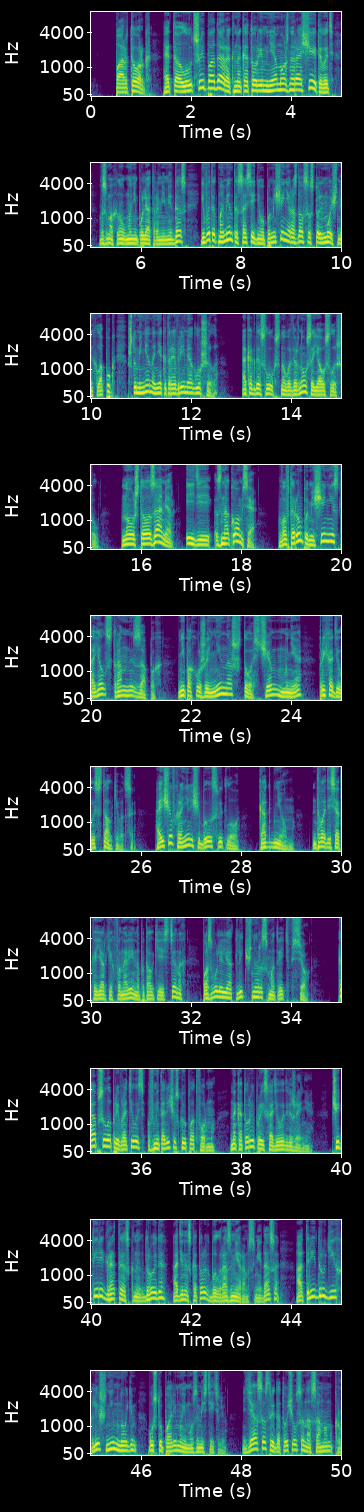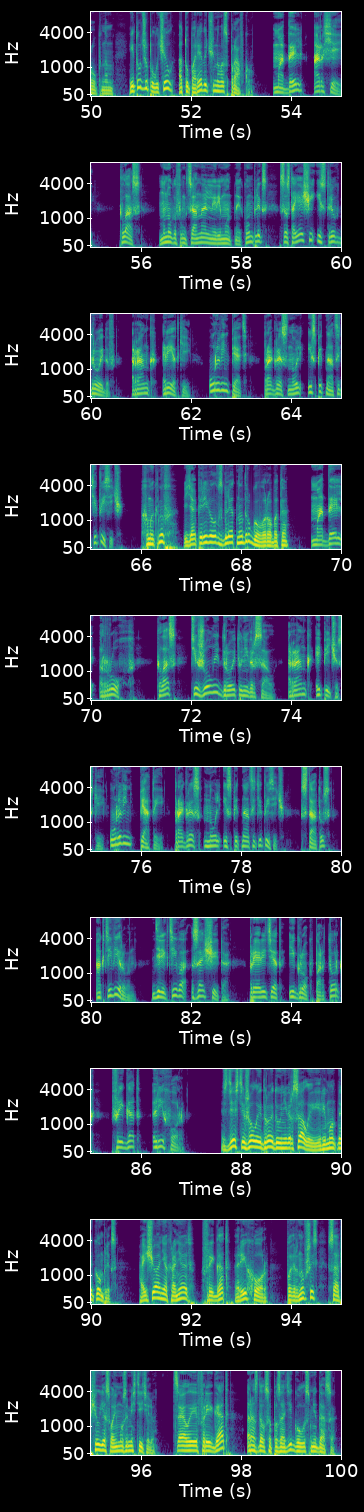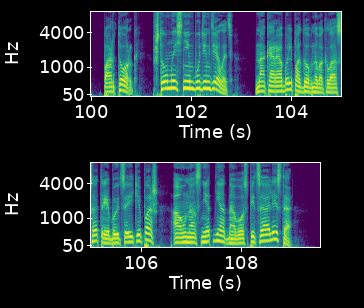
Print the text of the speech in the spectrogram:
«Парторг, это лучший подарок, на который мне можно рассчитывать», взмахнул манипуляторами Мидас, и в этот момент из соседнего помещения раздался столь мощный хлопок, что меня на некоторое время оглушило. А когда слух снова вернулся, я услышал. «Ну что замер? Иди, знакомься!» Во втором помещении стоял странный запах, не похожий ни на что, с чем мне приходилось сталкиваться. А еще в хранилище было светло, как днем. Два десятка ярких фонарей на потолке и стенах позволили отлично рассмотреть все. Капсула превратилась в металлическую платформу, на которой происходило движение. Четыре гротескных дроида, один из которых был размером с Мидаса, а три других лишь немногим уступали моему заместителю — я сосредоточился на самом крупном и тут же получил от упорядоченного справку. Модель «Архей». Класс – многофункциональный ремонтный комплекс, состоящий из трех дроидов. Ранг – редкий. Уровень 5. Прогресс 0 из 15 тысяч. Хмыкнув, я перевел взгляд на другого робота. Модель РУХ. Класс «Тяжелый дроид-универсал». Ранг «Эпический». Уровень 5. Прогресс 0 из 15 тысяч. Статус «Активирован». Директива «Защита». Приоритет «Игрок-Парторг». Фрегат «Рихор». Здесь тяжелые дроиды-универсалы и ремонтный комплекс. А еще они охраняют фрегат «Рихор», Повернувшись, сообщил я своему заместителю. «Целый фрегат?» — раздался позади голос Медаса. «Парторг, что мы с ним будем делать? На корабль подобного класса требуется экипаж, а у нас нет ни одного специалиста».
